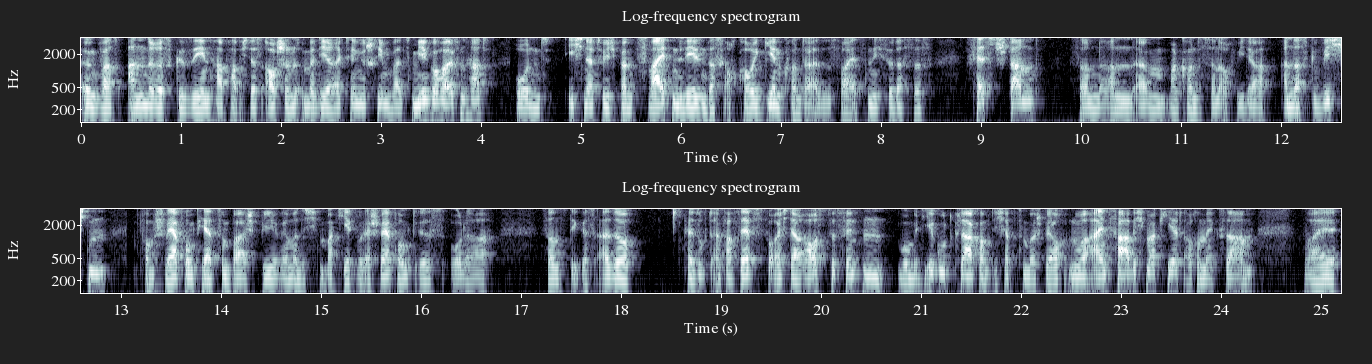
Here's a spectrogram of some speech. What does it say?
irgendwas anderes gesehen habe, habe ich das auch schon immer direkt hingeschrieben, weil es mir geholfen hat. Und ich natürlich beim zweiten Lesen das auch korrigieren konnte. Also es war jetzt nicht so, dass das feststand, sondern ähm, man konnte es dann auch wieder anders gewichten vom Schwerpunkt her zum Beispiel, wenn man sich markiert, wo der Schwerpunkt ist oder sonstiges. Also versucht einfach selbst für euch da rauszufinden, womit ihr gut klarkommt. Ich habe zum Beispiel auch nur einfarbig markiert, auch im Examen, weil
